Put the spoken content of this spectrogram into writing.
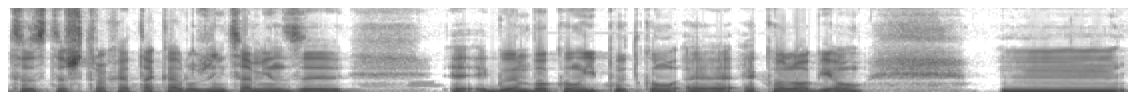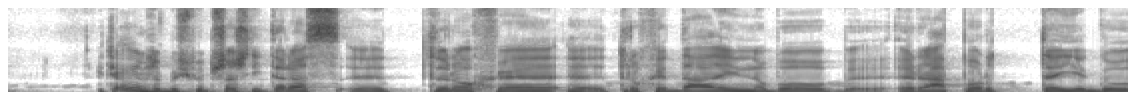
To jest też trochę taka różnica między e, głęboką i płytką ekologią. Chciałbym, żebyśmy przeszli teraz e, trochę, e, trochę dalej, no bo e, raport, te jego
